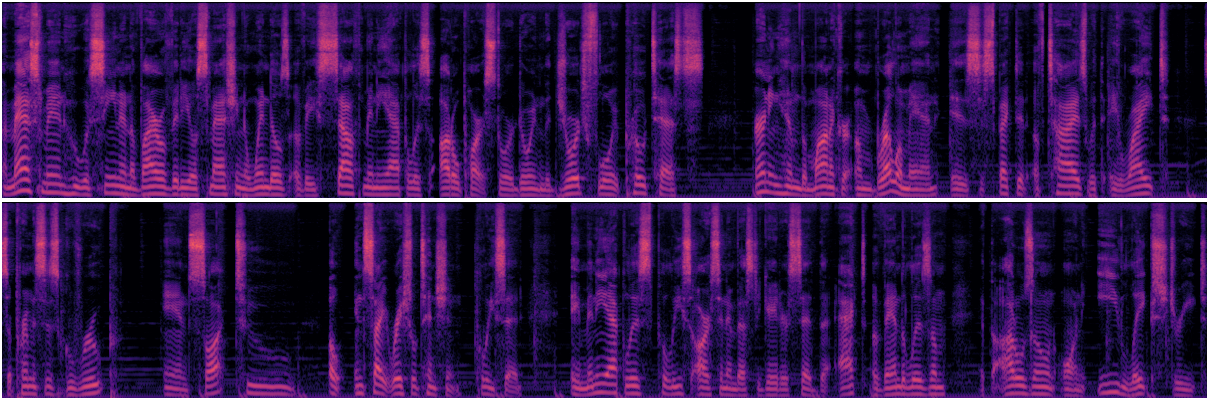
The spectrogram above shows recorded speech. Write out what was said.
A masked man who was seen in a viral video smashing the windows of a South Minneapolis auto parts store during the George Floyd protests, earning him the moniker Umbrella Man, is suspected of ties with a white supremacist group and sought to oh, incite racial tension, police said. A Minneapolis police arson investigator said the act of vandalism at the AutoZone on E Lake Street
